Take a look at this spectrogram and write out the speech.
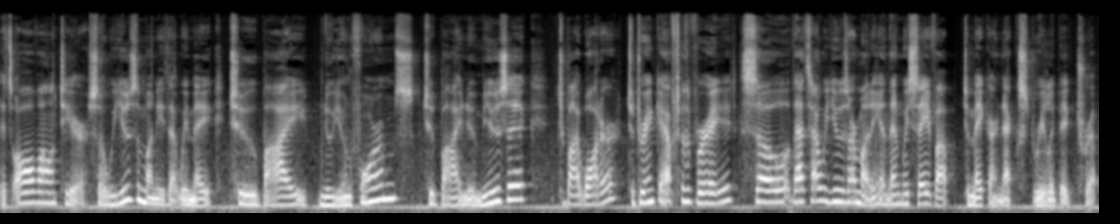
It's all volunteer. So we use the money that we make to buy new uniforms, to buy new music, to buy water to drink after the parade. So that's how we use our money, and then we save up to make our next really big trip.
